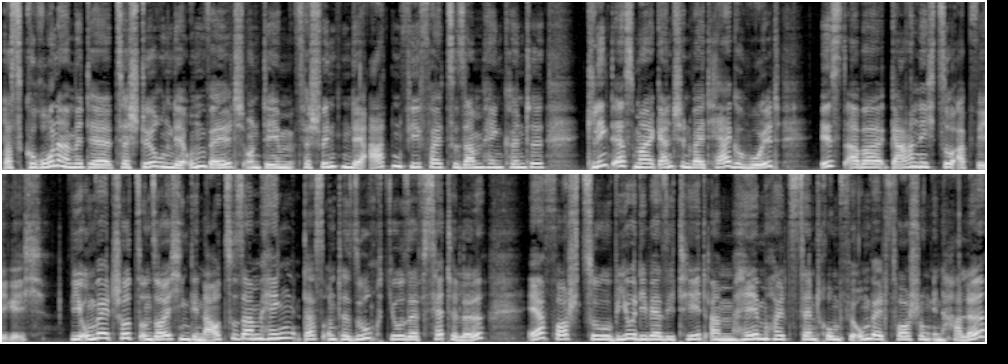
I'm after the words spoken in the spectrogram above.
Dass Corona mit der Zerstörung der Umwelt und dem Verschwinden der Artenvielfalt zusammenhängen könnte, klingt erstmal ganz schön weit hergeholt, ist aber gar nicht so abwegig. Wie Umweltschutz und Seuchen genau zusammenhängen, das untersucht Josef Settele. Er forscht zu Biodiversität am Helmholtz-Zentrum für Umweltforschung in Halle.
